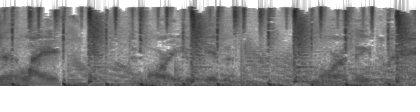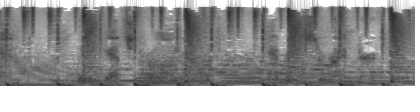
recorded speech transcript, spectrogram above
their life. The more you give them, the more they demand. They get stronger. Every surrender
